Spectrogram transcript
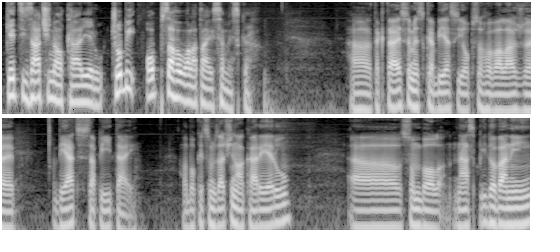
keď si začínal kariéru. Čo by obsahovala tá SMS-ka? A, tak tá sms by asi obsahovala, že viac sa pýtaj. Lebo keď som začínal kariéru, uh, som bol naspidovaný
